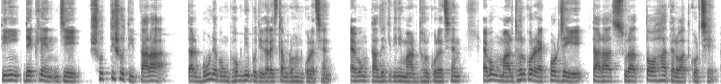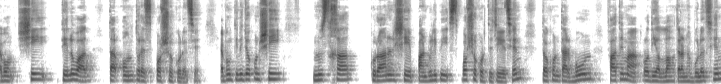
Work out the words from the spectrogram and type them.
তিনি দেখলেন যে, সত্যি সত্যি তারা তার বোন এবং ভগ্নিপতি তারা ইসলাম গ্রহণ করেছেন এবং তাদেরকে তিনি মারধর করেছেন এবং মারধর করার এক পর্যায়ে তারা সুরা তহা তেলোয়াত করছে এবং সেই তেলোয়াত তার অন্তরে স্পর্শ করেছে এবং তিনি যখন সেই নুসখা কোরআনের সেই পাণ্ডুলিপি স্পর্শ করতে চেয়েছেন, তখন তার বোন ফাতেমা রদি আল্লাহ তালাহা বলেছেন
